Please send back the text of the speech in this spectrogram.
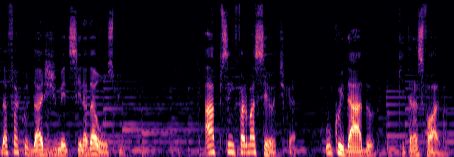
da Faculdade de Medicina da USP. Apsen Farmacêutica. O cuidado que transforma.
